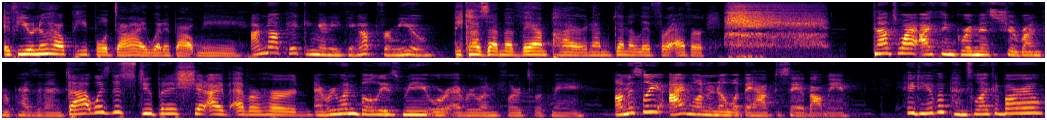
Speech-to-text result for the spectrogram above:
If you know how people die, what about me? I'm not picking anything up from you. Because I'm a vampire and I'm gonna live forever. That's why I think Grimace should run for president. That was the stupidest shit I've ever heard. Everyone bullies me or everyone flirts with me. Honestly, I want to know what they have to say about me. Hey, do you have a pencil I could borrow?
